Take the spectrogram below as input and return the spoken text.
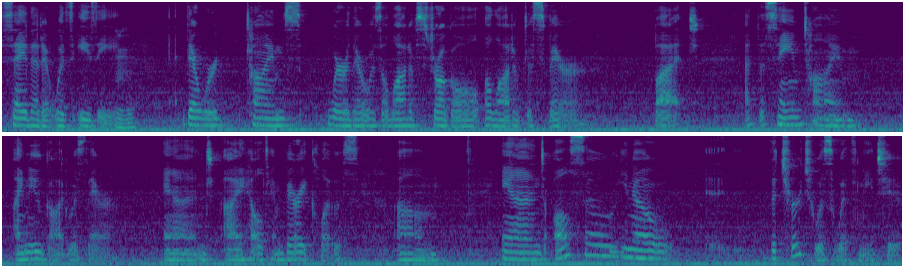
say that it was easy. Mhm. There were times where there was a lot of struggle, a lot of despair. But at the same time, I knew God was there and I held him very close. Um, and also, you know, the church was with me too.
